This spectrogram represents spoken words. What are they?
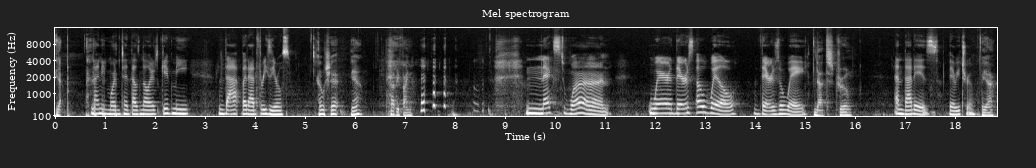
Yep. and I need more than ten thousand dollars. Give me that, but add three zeros. Oh shit. Yeah, that'd be fine. Next one, where there's a will, there's a way, That's true. and that is very true Yeah.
